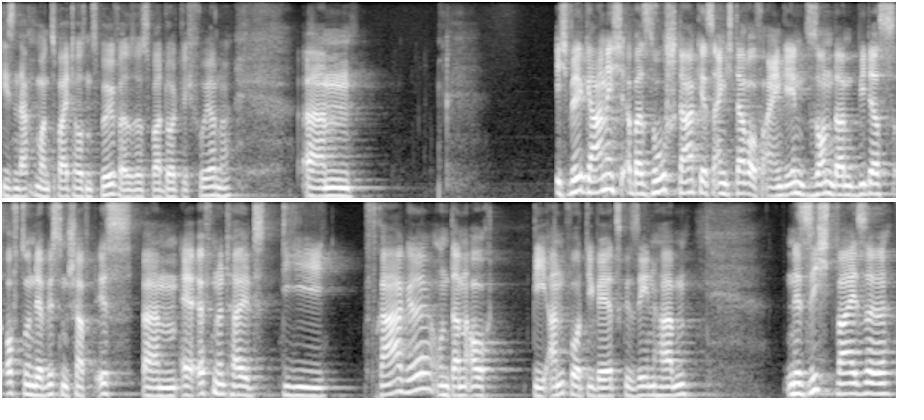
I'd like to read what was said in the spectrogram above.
diesen Sachen von 2012, also das war deutlich früher. Ne? Ähm, ich will gar nicht aber so stark jetzt eigentlich darauf eingehen, sondern wie das oft so in der Wissenschaft ist, ähm, eröffnet halt die Frage und dann auch die Antwort, die wir jetzt gesehen haben, eine Sichtweise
